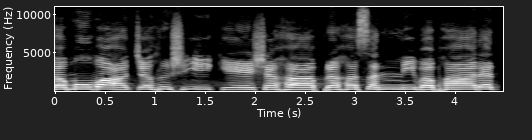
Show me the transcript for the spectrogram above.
तमुवाच हृषीकेशः प्रहसन्निव भारत।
